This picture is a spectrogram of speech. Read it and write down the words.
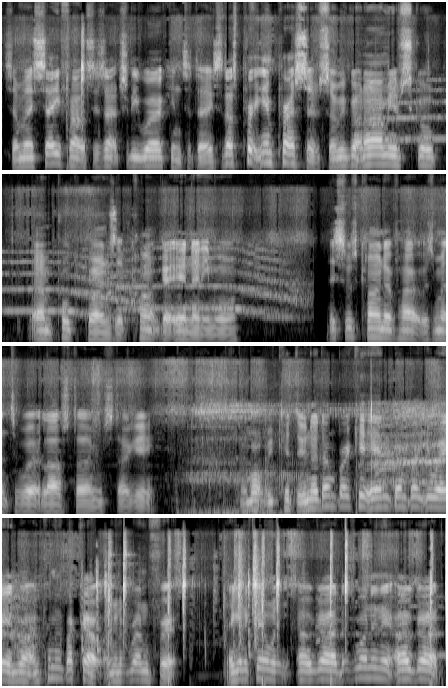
So my safe house is actually working today, so that's pretty impressive. So we've got an army of scorp um, porcupines that can't get in anymore. This was kind of how it was meant to work last time, Staggy. And what we could do, no, don't break it in, don't break your way in. Right, I'm coming back out. I'm going to run for it. They're going to kill me. Oh god, there's one in it. Oh god.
